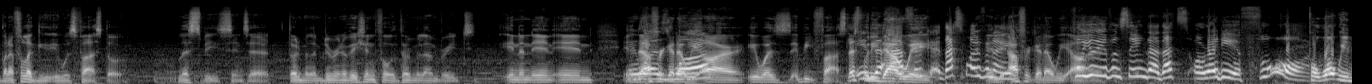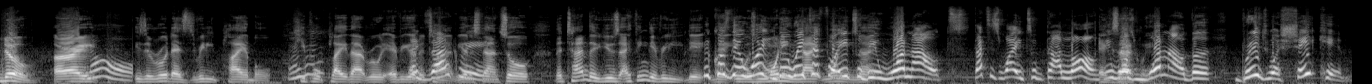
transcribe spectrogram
but I feel like it was fast though. Let's be sincere. Third Mainland, the renovation for the Third Mainland Bridge, in in in in, in It the Africa that we are, it was a bit fast. Let's In put it that Africa, way. That's not even in a, the Africa that we For are. you even saying that, that's already a flaw. for what we know, all right, No. Mm-hmm. is a road that's really pliable. People play that road every other time. You understand? So the time they use, I think they really they, because they, was wait, they waited night, for it to be worn out. That is why it took that long. Exactly. It was worn out. The bridge was shaking.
